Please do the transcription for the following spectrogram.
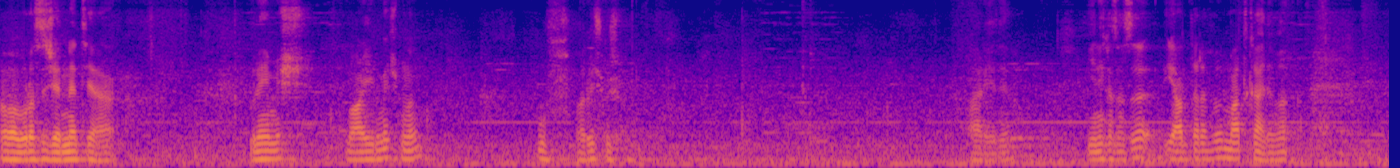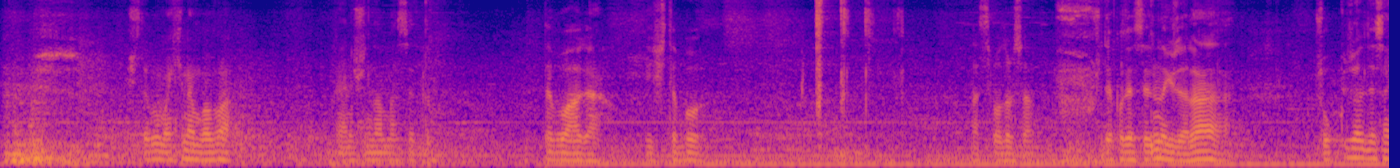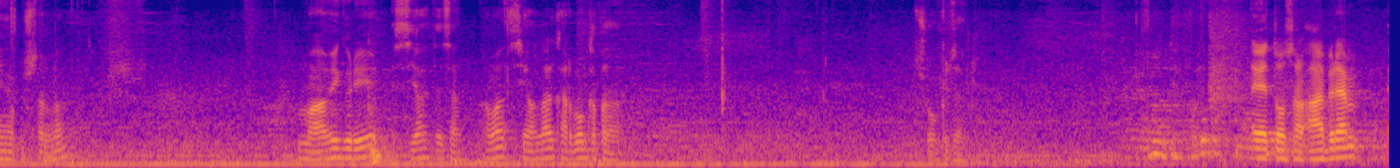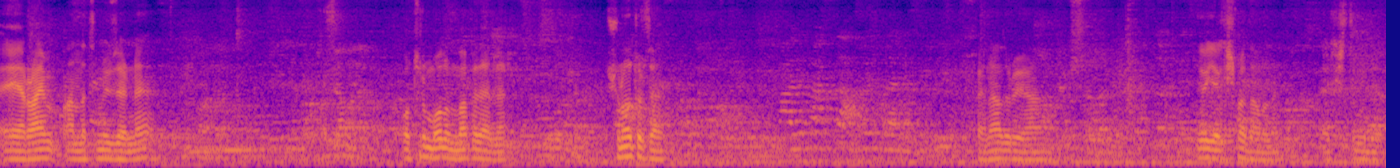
Baba burası cennet ya. Bu neymiş? Bu A25 mi lan? Uf, R3'müş. R7. Yeni kasası yan tarafı mat galiba. İşte bu makinem baba. Yani şundan bahsettim. De bu aga. İşte bu. Nasip olursa. Şu depo desteğin de güzel ha. Çok güzel desen yapmışlar lan. Mavi gri siyah desen ama siyahlar karbon kapalı. Çok güzel. Evet dostlar Abirem e, Rhyme anlatımı üzerine Oturma oğlum laf ederler. Şuna otur sen. Fena duruyor ha. Yok yakışmadı amına. Yakıştı mı diyor.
